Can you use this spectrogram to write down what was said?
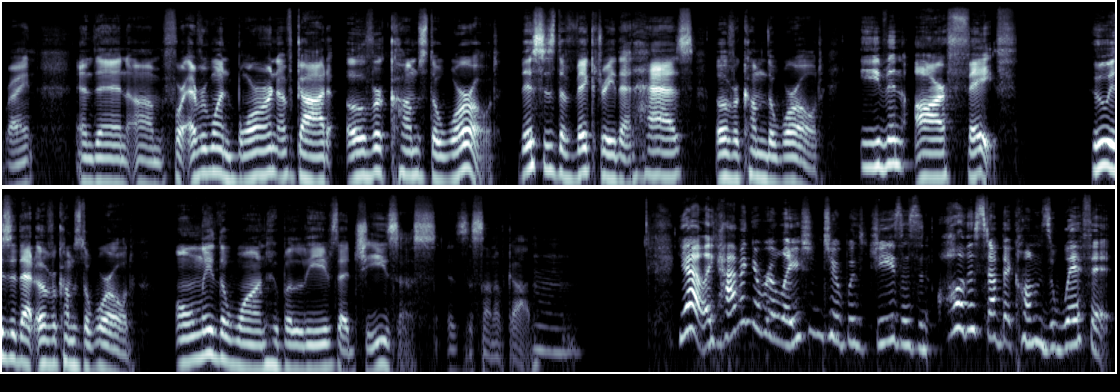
right? And then um, for everyone born of God overcomes the world. This is the victory that has overcome the world, even our faith. Who is it that overcomes the world? Only the one who believes that Jesus is the Son of God. Hmm. yeah, like having a relationship with Jesus and all the stuff that comes with it.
